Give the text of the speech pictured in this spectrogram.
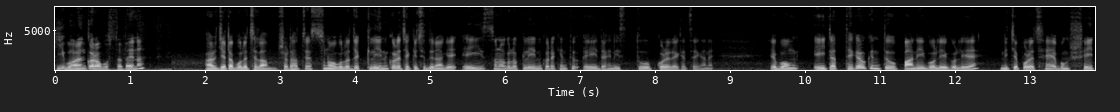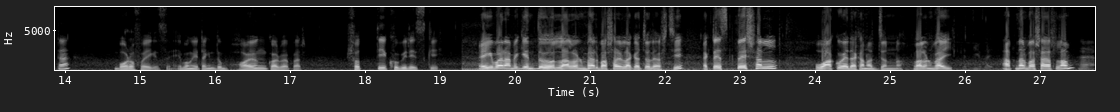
কি ভয়ঙ্কর অবস্থা, তাই না? আর যেটা বলেছিলাম, সেটা হচ্ছে স্নোগুলো যে ক্লিন করেছে কিছুদিন আগে, এই স্নোগুলো ক্লিন করে কিন্তু এই দেখেন, স্তূপ করে রেখেছে এখানে। এবং এইটার থেকেও কিন্তু পানি গলিয়ে গলিয়ে নিচে পড়েছে এবং সেইটা বরফ হয়ে গেছে। এবং এটা কিন্তু ভয়ঙ্কর ব্যাপার। সত্যি খুবই রিস্কি এইবার আমি কিন্তু লালন ভাইয়ের বাসার এলাকায় চলে আসছি। একটা স্পেশাল ওয়াকওয়ে দেখানোর জন্য। লালন ভাই আপনার বাসায় আসলাম। হ্যাঁ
